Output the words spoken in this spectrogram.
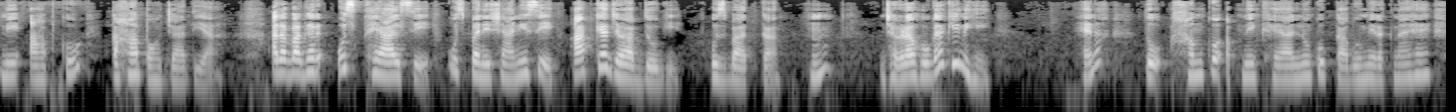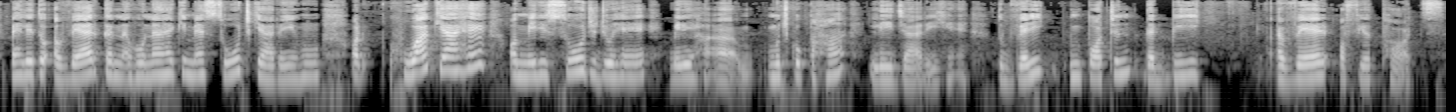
نے آپ کو کہاں پہنچا دیا؟ اور اب اگر اس خیال سے، اس پریشانی سے آپ کیا جواب دو گی اس بات کا؟ ہوں جھگڑا ہوگا کہ نہیں؟ ہے نا؟ تو ہم کو اپنے خیالوں کو قابو میں رکھنا ہے۔ پہلے تو اویئر کرنا، ہونا ہے کہ میں سوچ کیا رہی ہوں اور ہوا کیا ہے اور میری سوچ جو ہے، میرے ہاں، مجھ کو کہاں لے جا رہی ہے۔ تو very important that be aware of your thoughts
